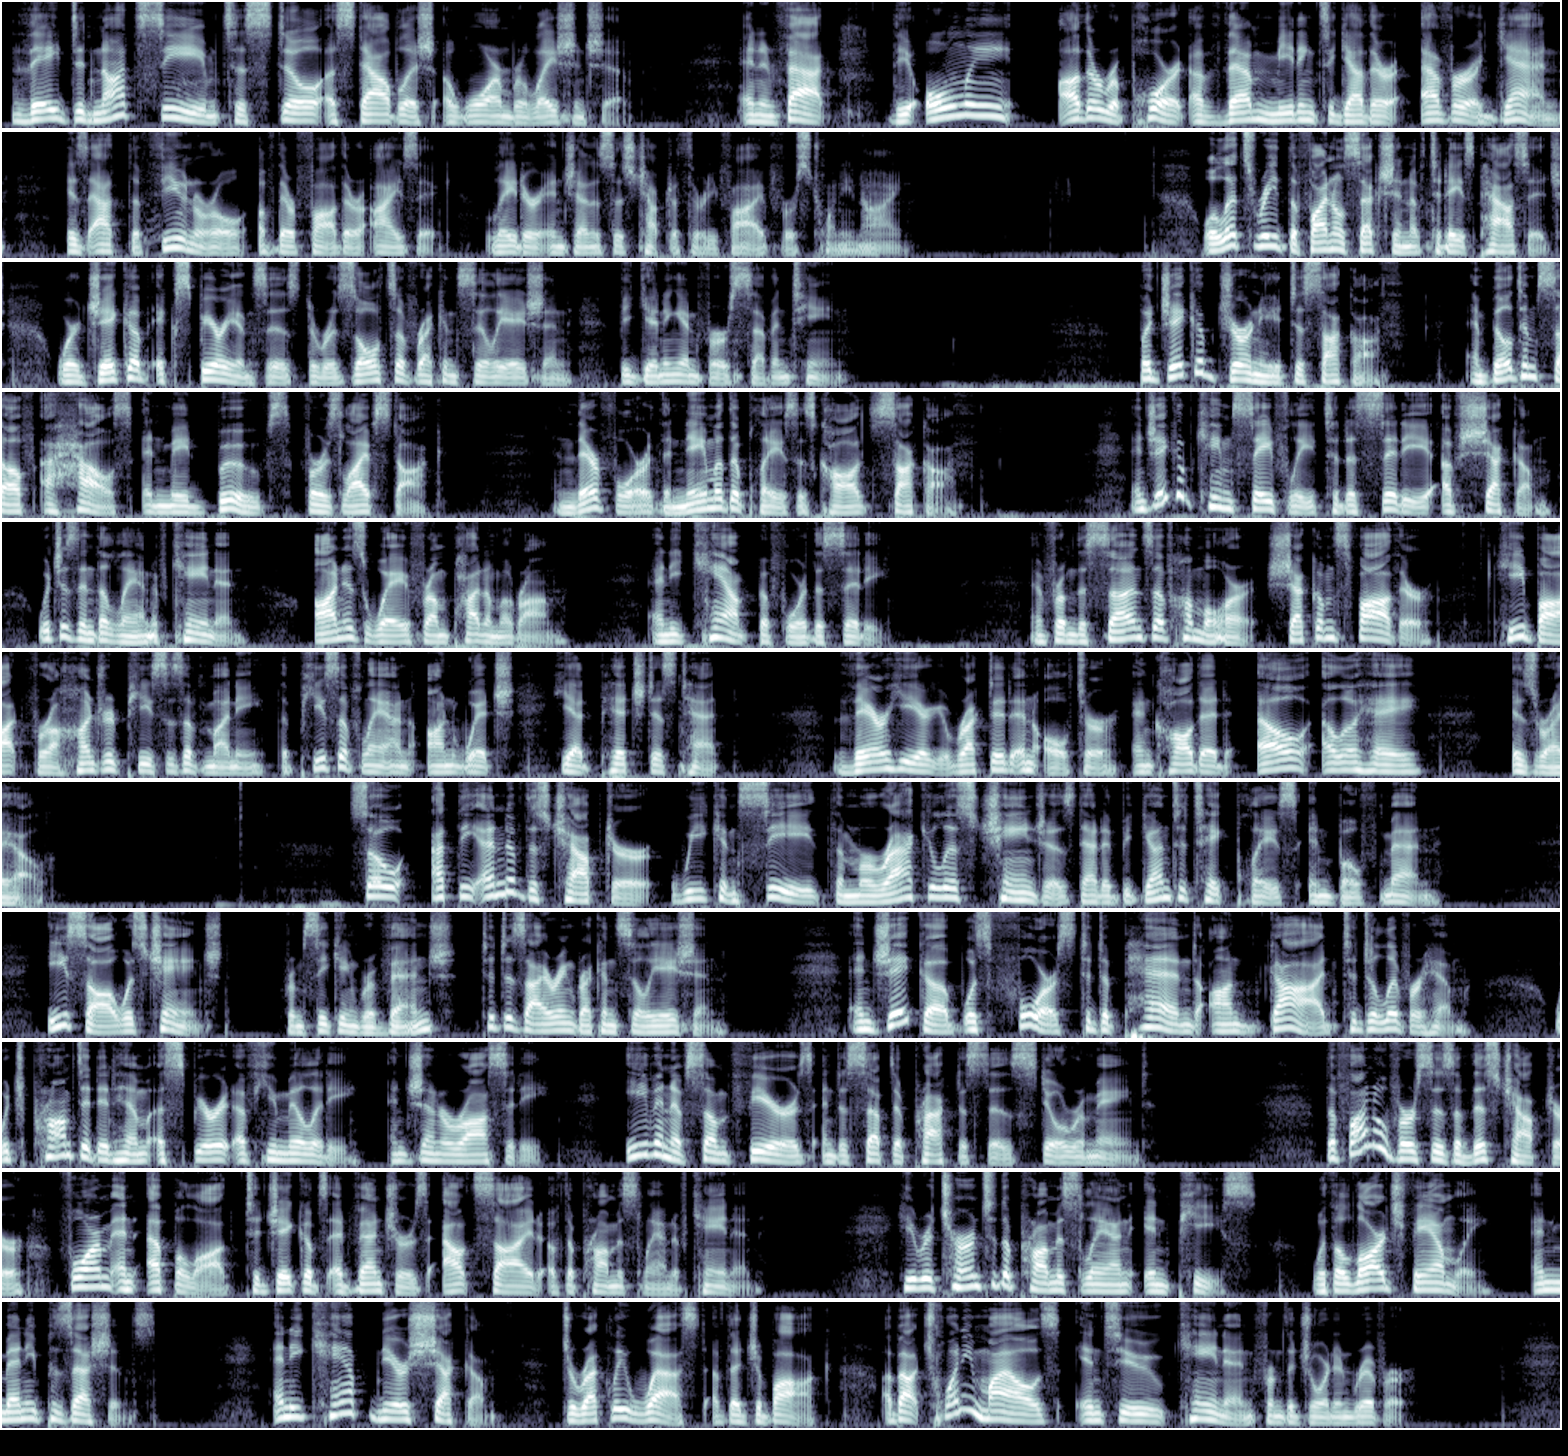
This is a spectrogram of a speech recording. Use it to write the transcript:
they did not seem to still establish a warm relationship. And in fact, the only other report of them meeting together ever again is at the funeral of their father Isaac, later in Genesis chapter 35, verse 29. Well, let's read the final section of today's passage, where Jacob experiences the results of reconciliation, beginning in verse 17. But Jacob journeyed to Succoth, and built himself a house and made booths for his livestock and therefore the name of the place is called Succoth. And Jacob came safely to the city of Shechem, which is in the land of Canaan, on his way from Padanaram, and he camped before the city. And from the sons of Hamor, Shechem's father, he bought for a hundred pieces of money the piece of land on which he had pitched his tent. There he erected an altar and called it El Elohe Israel so, at the end of this chapter, we can see the miraculous changes that had begun to take place in both men. Esau was changed from seeking revenge to desiring reconciliation. And Jacob was forced to depend on God to deliver him, which prompted in him a spirit of humility and generosity, even if some fears and deceptive practices still remained. The final verses of this chapter form an epilogue to Jacob's adventures outside of the promised land of Canaan. He returned to the promised land in peace, with a large family and many possessions. And he camped near Shechem, directly west of the Jabbok, about 20 miles into Canaan from the Jordan River.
